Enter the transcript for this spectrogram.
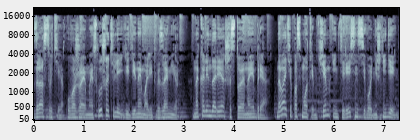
Здравствуйте, уважаемые слушатели Единой молитвы за мир. На календаре 6 ноября. Давайте посмотрим, чем интересен сегодняшний день.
